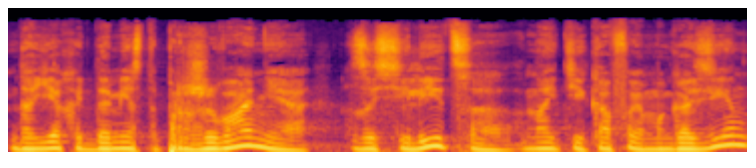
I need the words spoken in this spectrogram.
доехать до места проживания, заселиться, найти кафе, магазин.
